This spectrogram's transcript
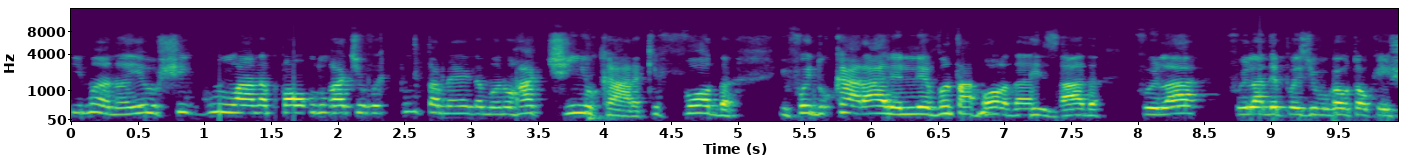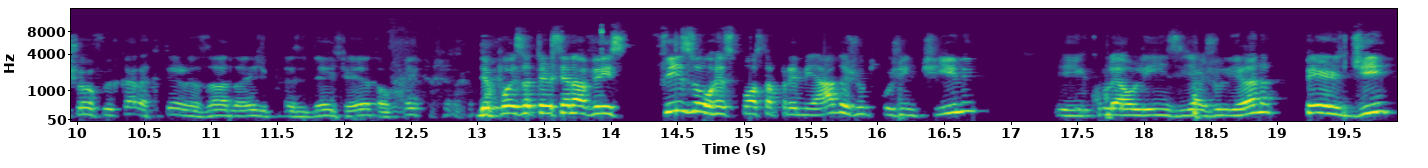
E, mano, aí eu chego lá na palco do Ratinho, falei, puta merda, mano, o Ratinho, cara, que foda. E foi do caralho, ele levanta a bola, dá risada. Fui lá, fui lá depois divulgar o Talk Show, fui, cara, que tem risada aí de presidente aí, ok? Depois, a terceira vez, fiz o Resposta Premiada junto com o Gentili e com o Léo Lins e a Juliana. Perdi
